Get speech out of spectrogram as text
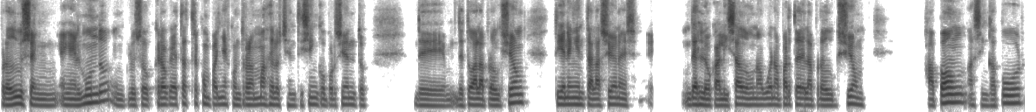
producen en el mundo. Incluso creo que estas tres compañías controlan más del 85% de, toda la producción. Tienen instalaciones eh, deslocalizado una buena parte de la producción Japón, a Singapur,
